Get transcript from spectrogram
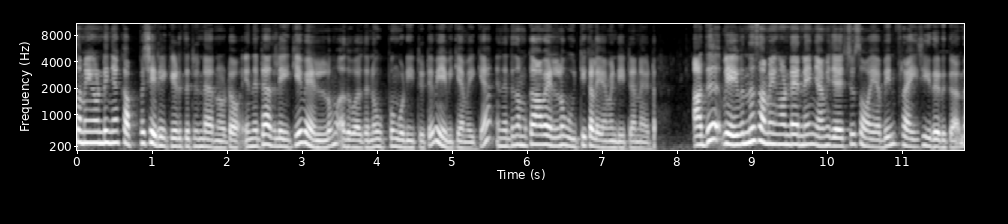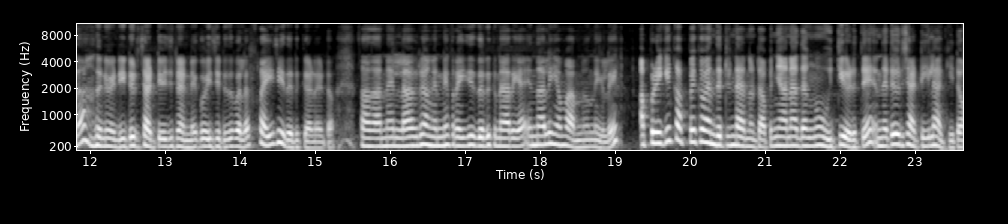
സമയം കൊണ്ട് ഞാൻ കപ്പ ശരിയാക്കി എടുത്തിട്ടുണ്ടായിരുന്നു കേട്ടോ. എന്നിട്ട് അതിലേക്ക് വെള്ളവും അതുപോലെ തന്നെ ഉപ്പും കൂടി ഇട്ടിട്ട് വേവിക്കാൻ വയ്ക്കുക എന്നിട്ട് നമുക്ക് ആ വെള്ളം ഊറ്റി കളയാൻ വേണ്ടിയിട്ടാണ് കേട്ടോ. അത് വേവുന്ന സമയം കൊണ്ട് തന്നെ ഞാൻ വിചാരിച്ചു സോയാബീൻ ഫ്രൈ ചെയ്തെടുക്കാമെന്ന്. അതിന് വേണ്ടിയിട്ട് ഒരു ചട്ടി വെച്ചിട്ട് എണ്ണയൊക്കെ ഒഴിച്ചിട്ട് ഇതുപോലെ ഫ്രൈ ചെയ്തെടുക്കുകയാണ് കേട്ടോ. സാധാരണ എല്ലാവരും അങ്ങനെ ഫ്രൈ ചെയ്തെടുക്കണ അറിയാം. എന്നാലും ഞാൻ പറഞ്ഞു തന്നേളേ അപ്പോഴേക്കും കപ്പയൊക്കെ വെന്തിട്ടുണ്ടായിരുന്നു കേട്ടോ. അപ്പം ഞാൻ അതങ്ങ് ഊറ്റിയെടുത്ത് എന്നിട്ട് ഒരു ചട്ടിയിലാക്കി കേട്ടോ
